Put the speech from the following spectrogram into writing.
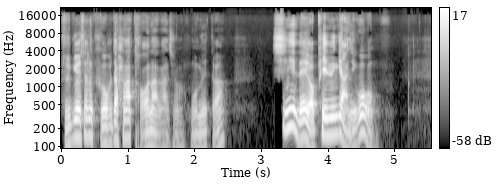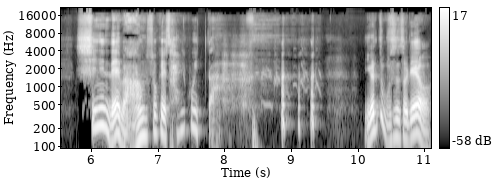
불교에서는 그거보다 하나 더 나가죠. 뭡니까? 신이 내 옆에 있는 게 아니고, 신이 내 마음 속에 살고 있다. 이건 또 무슨 소리예요?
